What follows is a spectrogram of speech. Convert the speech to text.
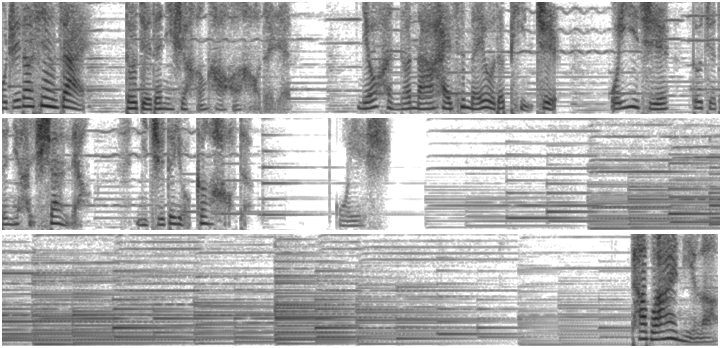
我直到现在都觉得你是很好很好的人你有很多男孩子没有的品质我一直都觉得你很善良你值得有更好的我也是。他不爱你了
